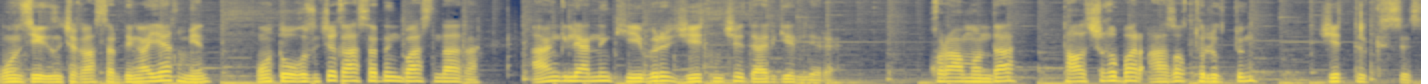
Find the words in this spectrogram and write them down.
18 ғасырдың аяғы мен 19 ғасырдың басындағы англияның кейбір жетінші дәрігерлері. Құрамында талшығы бар азық түліктің жеткіліксіз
